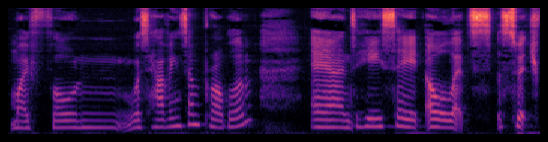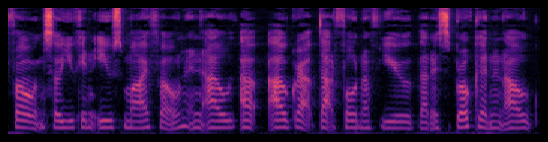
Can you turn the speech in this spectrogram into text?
my phone was having some problem, and he said, "Oh, let's switch phones so you can use my phone, and I'll I'll, I'll grab that phone of you that is broken, and I'll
